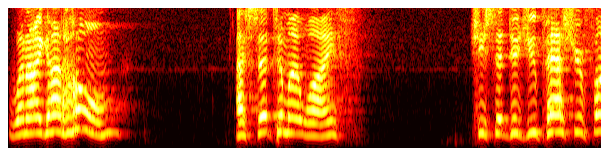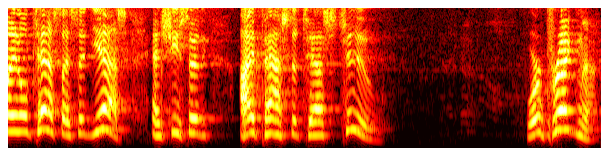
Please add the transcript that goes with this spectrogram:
When I got home, I said to my wife, she said, Did you pass your final test? I said, Yes. And she said, I passed a test too. We're pregnant.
